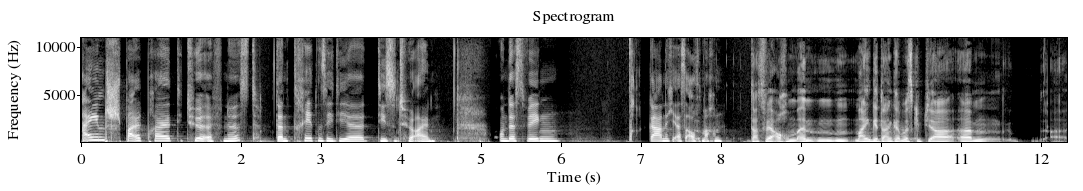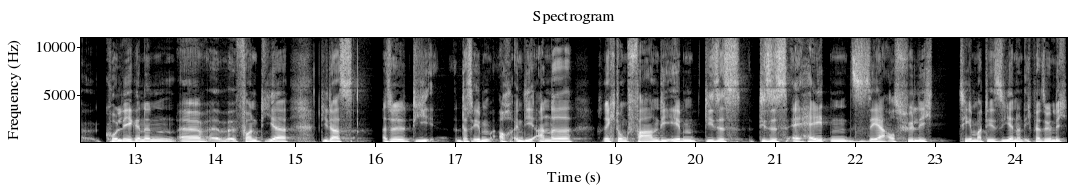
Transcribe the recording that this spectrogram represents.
ein Spalt breit die Tür öffnest, dann treten sie dir diese Tür ein. Und deswegen gar nicht erst aufmachen. Das wäre auch ähm, mein Gedanke, aber es gibt ja ähm, Kolleginnen äh, von dir, die das, also die das eben auch in die andere Richtung fahren, die eben dieses, dieses Haten sehr ausführlich thematisieren. Und ich persönlich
